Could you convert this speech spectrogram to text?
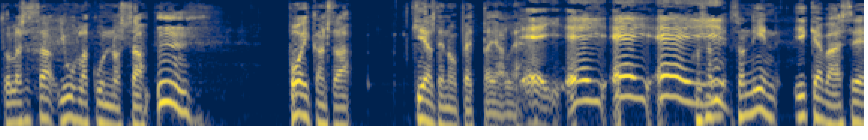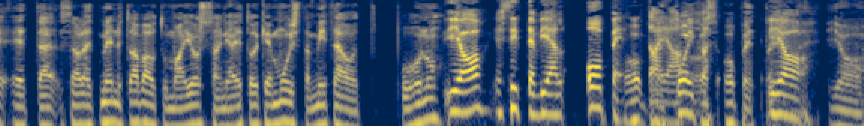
tuollaisessa juhlakunnossa Mm. poikansa kieltenopettajalle. Ei, ei, ei, ei. Kun se, on, se on niin ikävää se, että sä olet mennyt avautumaan jossain ja et oikein muista, mitä oot puhunut. Joo, ja sitten vielä opettajalle. Poikas opettajalle. Joo. Joo.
